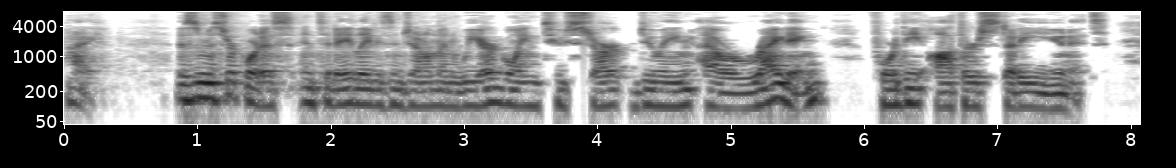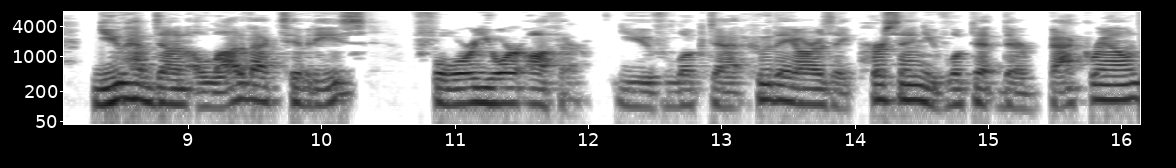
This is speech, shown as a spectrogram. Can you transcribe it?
Hi, this is Mr. Cordes, and today, ladies and gentlemen, we are going to start doing our writing for the author study unit. You have done a lot of activities for your author. You've looked at who they are as a person, you've looked at their background,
